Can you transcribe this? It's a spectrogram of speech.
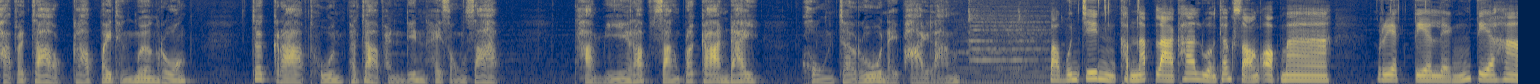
ข้าพเจ้ากลับไปถึงเมืองหลวง จะกราบทูลพระเจ้าแผ่นดินให้ทรงทราบ ถ้ามีรับสั่งประการใด คงจะรู้ในภายหลัง เป่าบุญจิ้นคำนับลาข้าหลวงทั้งสองออกมา เรียกเตียเหลงเตียเฮา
